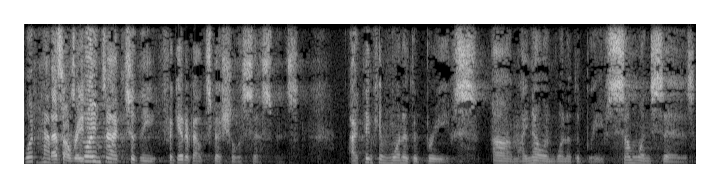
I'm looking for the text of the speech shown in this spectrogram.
what happens, That's outrageous. going back to the, forget about special assessments. I think in one of the briefs, um, I know in one of the briefs, someone says,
